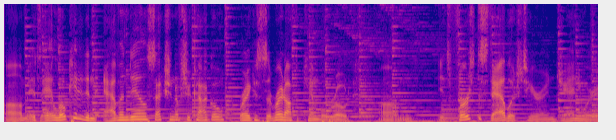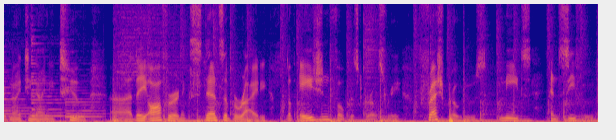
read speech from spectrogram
Um, it's uh, located in the Avondale section of Chicago, right, right off of Kimball Road. Um, it's first established here in January of 1992. Uh, they offer an extensive variety of Asian focused grocery, fresh produce, meats, and seafood.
